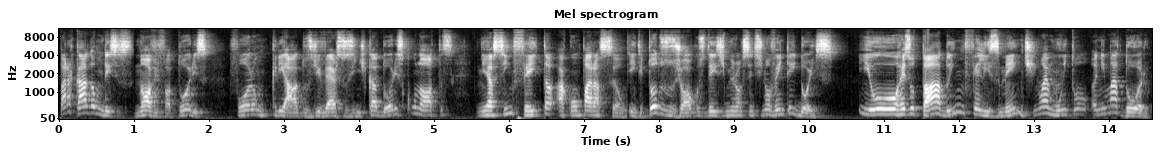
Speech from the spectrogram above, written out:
Para cada um desses nove fatores, foram criados diversos indicadores com notas e assim feita a comparação entre todos os jogos desde 1992. E o resultado, infelizmente, não é muito animador.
